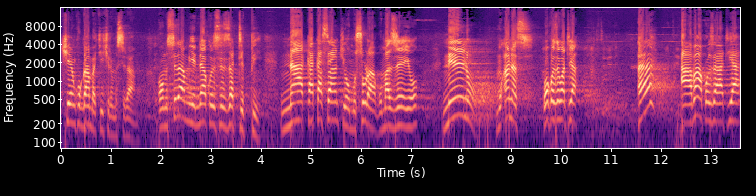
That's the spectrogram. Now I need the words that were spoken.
Kyenkugamba kikiri musiraamu omusiraamu. Yenna akozeseza tipi nakakasa nti omusulo agumazeeyo neeno mu anasi wakoze watya? Eh? aba akoze atya?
